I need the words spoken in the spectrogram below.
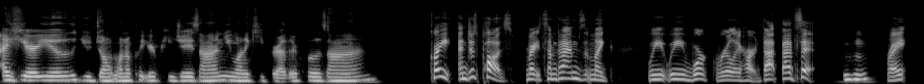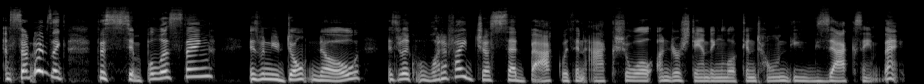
I hear you. You don't want to put your PJs on. You want to keep your other clothes on. Great. And just pause, right? Sometimes I'm like, we we work really hard. That that's it. Mm-hmm. Right. And sometimes like the simplest thing is when you don't know, is you're like, well, what if I just said back with an actual understanding look and tone the exact same thing?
